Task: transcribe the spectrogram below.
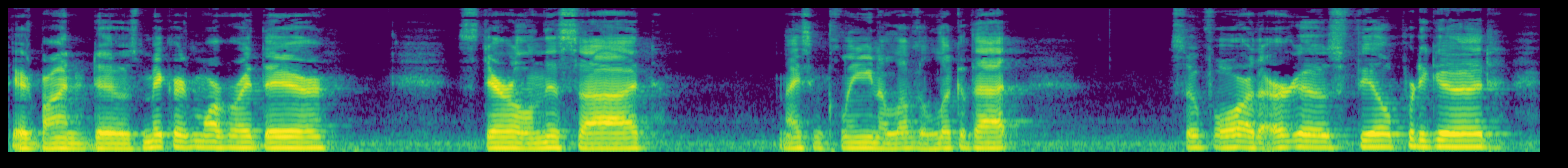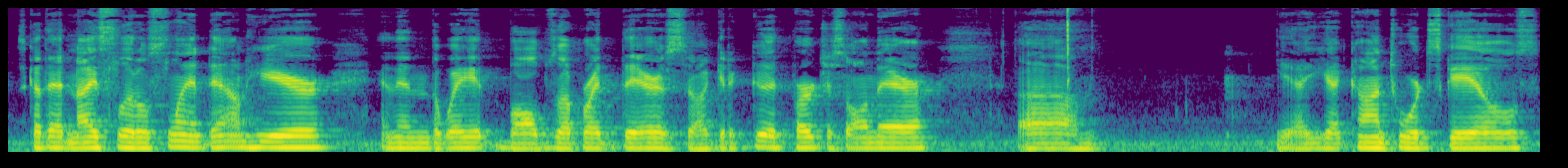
There's Brian Doe's Maker's mark right there. Sterile on this side. Nice and clean. I love the look of that. So far, the ergos feel pretty good. It's got that nice little slant down here and then the way it bulbs up right there so I get a good purchase on there. Um, yeah you got contoured scales.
